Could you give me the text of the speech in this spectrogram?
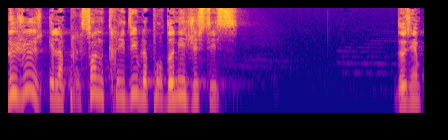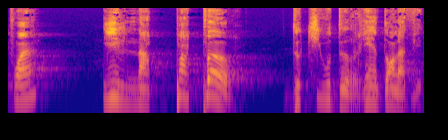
Le juge est la personne crédible pour donner justice. Deuxième point, il n'a pas peur de qui ou de rien dans la ville.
